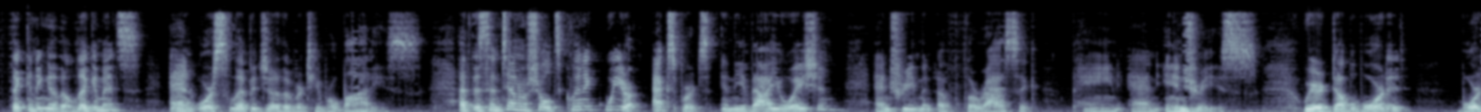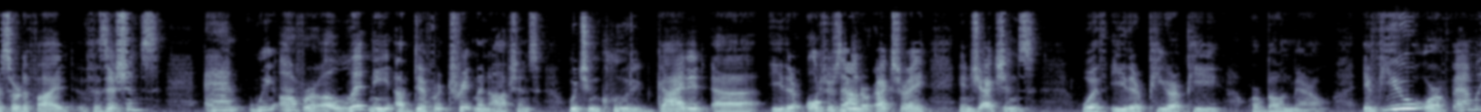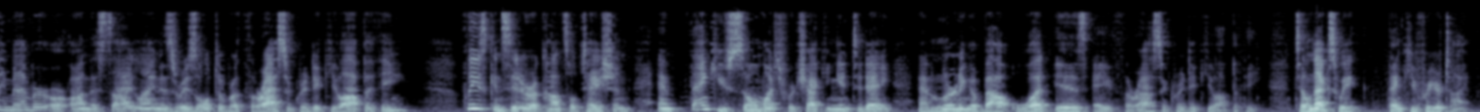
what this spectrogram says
thickening of the ligaments, and or slippage of the vertebral bodies. At the Centeno Schultz Clinic, we are experts in the evaluation and treatment of thoracic pain and injuries. We are double boarded, board certified physicians, and we offer a litany of different treatment options, which included guided uh, either ultrasound or x-ray injections with either PRP or bone marrow. If you or a family member are on the sideline as a result of a thoracic radiculopathy, please consider a consultation and thank you so much for checking in today and learning about what is a thoracic radiculopathy. Till next week, thank you for your time.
